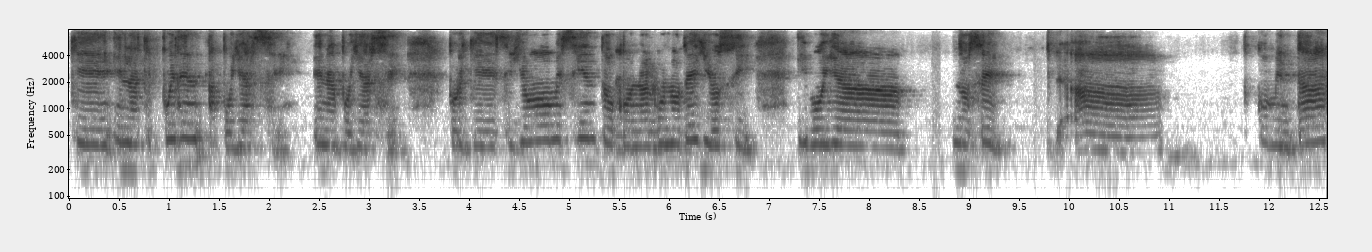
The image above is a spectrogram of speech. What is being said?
que, en la que pueden apoyarse en apoyarse, porque si yo me siento con alguno de ellos y, y voy a, no sé, a comentar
